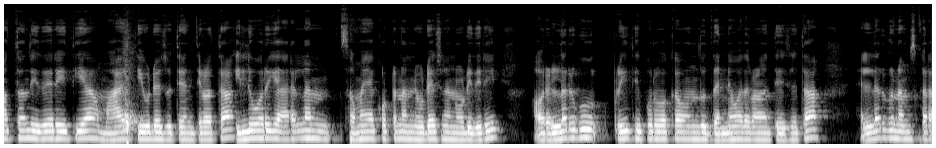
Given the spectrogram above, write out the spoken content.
ಮತ್ತೊಂದು ಇದೇ ರೀತಿಯ ಮಾಹಿತಿ ವಿಡಿಯೋ ಜೊತೆ ಅಂತ ಹೇಳ್ತಾ. ಇಲ್ಲಿವರೆಗೆ ಯಾರೆಲ್ಲ ಸಮಯ ಕೊಟ್ಟು ನನ್ನ ವಿಡಿಯೋಸ್ನ ನೋಡಿದಿರಿ, ಅವರೆಲ್ಲರಿಗೂ ಪ್ರೀತಿಪೂರ್ವಕ ಒಂದು ಧನ್ಯವಾದಗಳನ್ನು ತಿಳಿಸುತ್ತಾ, ಎಲ್ಲರಿಗೂ ನಮಸ್ಕಾರ.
